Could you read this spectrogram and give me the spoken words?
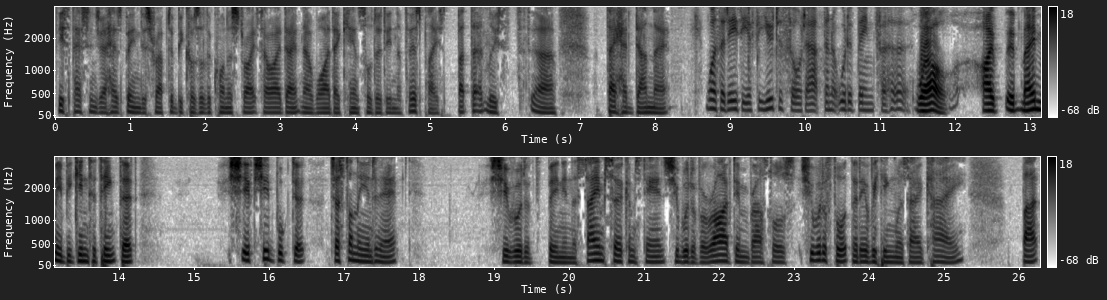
this passenger has been disrupted because of the Qantas strike. So I don't know why they cancelled it in the first place. But at least uh, they had done that. Was it easier for you to sort out than it would have been for her? Well, I, it made me begin to think that she, if she'd booked it just on the internet, she would have been in the same circumstance. She would have arrived in Brussels. She would have thought that everything was okay. But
